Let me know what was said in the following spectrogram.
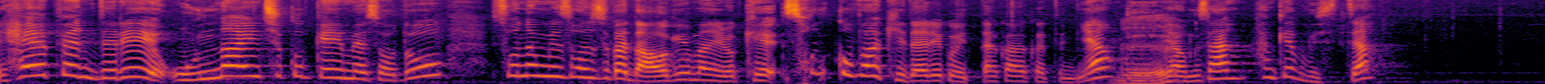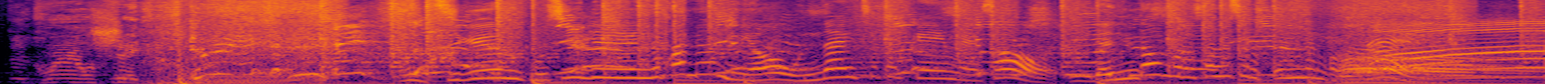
해외 팬들이 온라인 축구 게임에서도 손흥민 선수가 나오기만 이렇게 손꼽아 기다리고 있다고 하거든요. 네. 영상 함께 보시죠. 어, 지금 보시는 화면이요. 온라인 축구 게임에서 이 랜덤으로 선수를 뽑는 건데 아,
